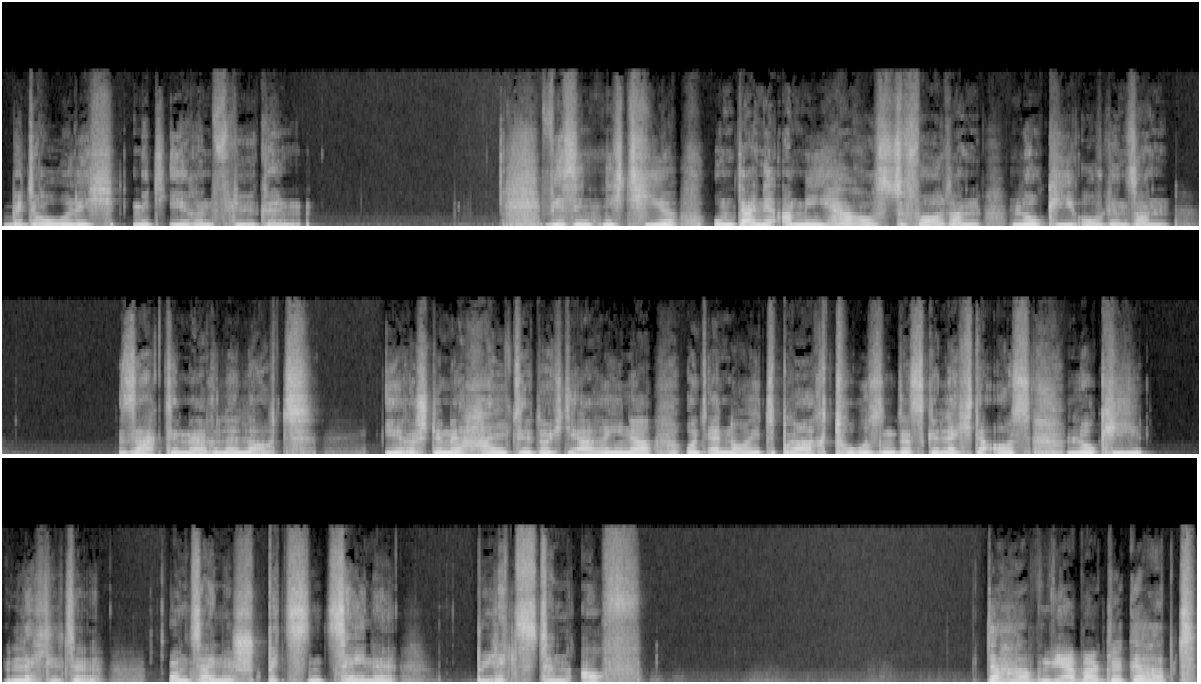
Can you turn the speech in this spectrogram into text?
bedrohlich mit ihren Flügeln. Wir sind nicht hier, um deine Armee herauszufordern, Loki Odinson, sagte Merle laut. Ihre Stimme hallte durch die Arena und erneut brach tosendes Gelächter aus. Loki lächelte und seine spitzen Zähne blitzten auf. Da haben wir aber Glück gehabt,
